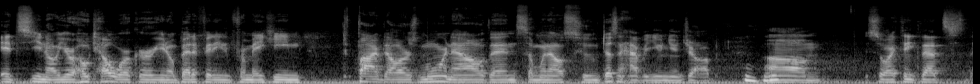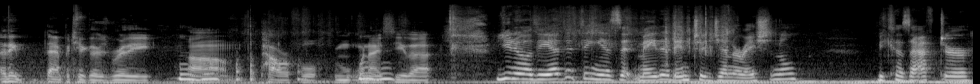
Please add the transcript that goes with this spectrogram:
it's you know you're a hotel worker, you know benefiting from making five dollars more now than someone else who doesn't have a union job. Um, so I think that's I think that in particular is really um, powerful from when I see that. You know, the other thing is it made it intergenerational because after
